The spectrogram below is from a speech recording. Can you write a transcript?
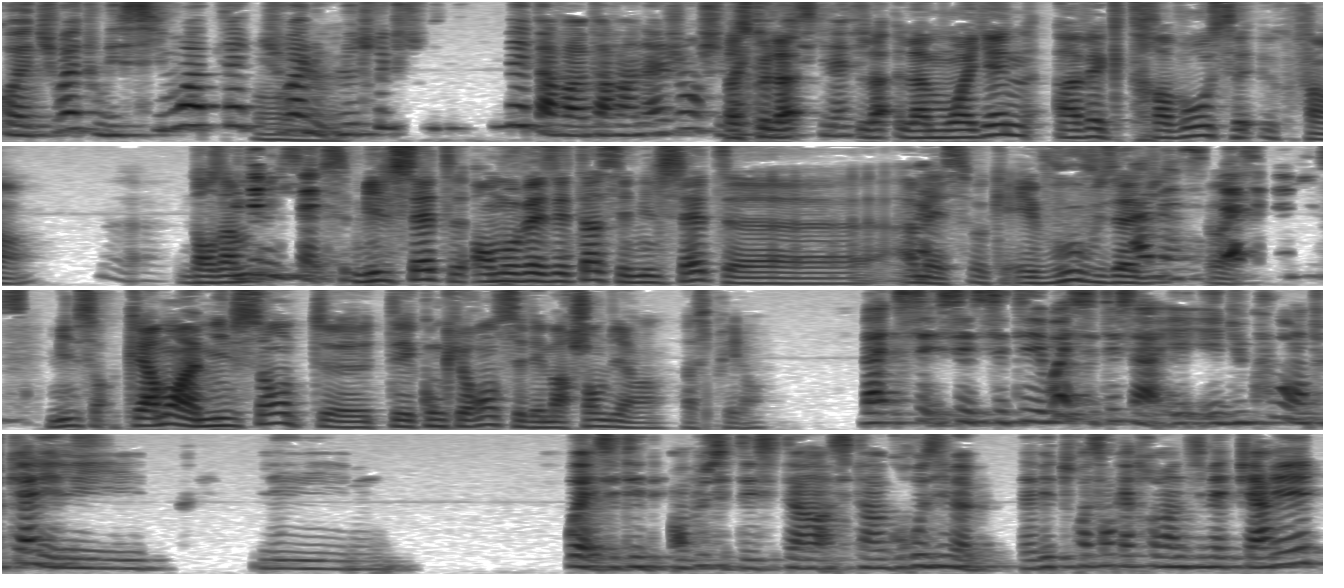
quoi. Tu vois, tous les six mois peut-être. Tu vois le, le truc sous-estimé par par un agent. Je sais Parce pas que la, la, la moyenne avec travaux, c'est enfin dans un 1007. 1007 en mauvais état, c'est 1007 euh, à Metz. Ok. Et vous, vous avez à Metz. Là, c'est 1100. 1100. Clairement, à 1100, tes concurrents, c'est des marchands de biens hein, à ce prix-là. Bah, c'était ouais, c'était ça. Et, et, du coup, en tout cas, les les, les... ouais, c'était en plus c'était c'était un c'était un gros immeuble. Il avait 390 mètres carrés.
